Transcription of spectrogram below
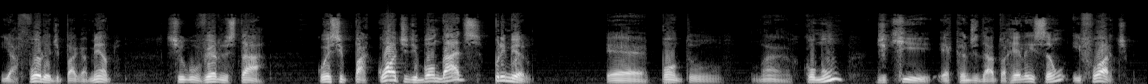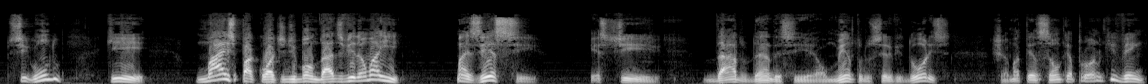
e à folha de pagamento. Se o governo está com esse pacote de bondades, primeiro, é ponto né, comum de que é candidato à reeleição e forte. Segundo, que mais pacote de bondades virão aí. Mas esse, este dado, né, desse aumento dos servidores, chama atenção que é para o ano que vem.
